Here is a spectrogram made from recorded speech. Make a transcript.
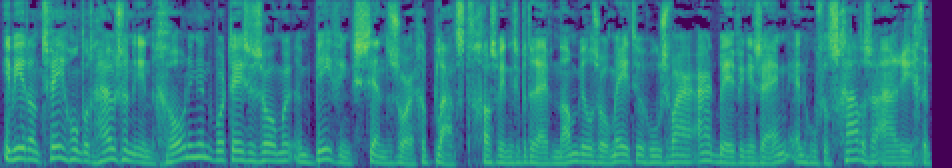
In meer dan 200 huizen in Groningen wordt deze zomer een bevingssensor geplaatst. Gaswinningsbedrijf NAM wil zo meten hoe zwaar aardbevingen zijn en hoeveel schade ze aanrichten.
